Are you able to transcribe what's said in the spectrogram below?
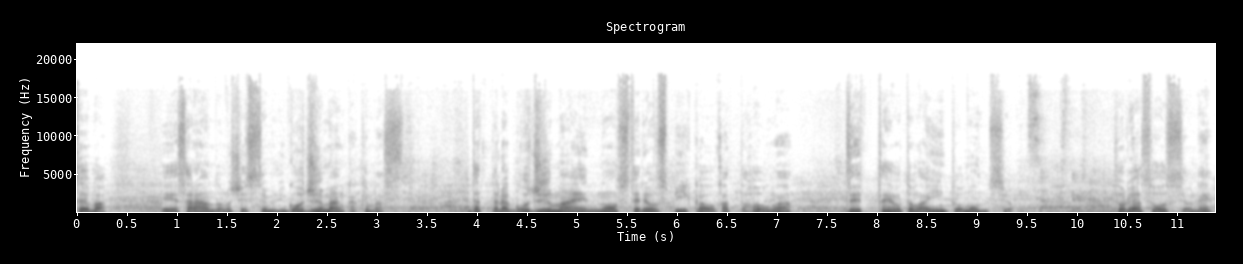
例えば、えー、サラウンドのシステムに50万かけます。だったら50万円のステレオスピーカーを買った方が絶対音がいいと思うんですよ。それはそうですよね。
